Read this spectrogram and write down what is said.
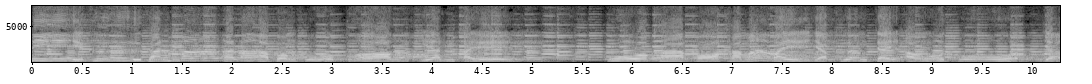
นี่คือขันมาลาปองผูกทองเขียนไป ผู้ขาขอขมาไว้ อย่าเครื่องใจเอาโทษ อย่า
